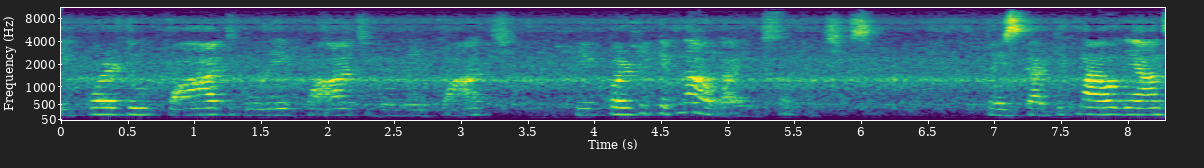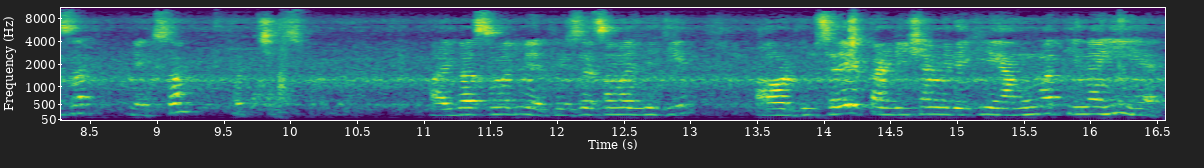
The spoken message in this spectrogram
इक्वल टू पाँच गुणे पाँच गुणे पाँच इक्वल टू कितना होगा? एक सौ पच्चीस। तो इसका कितना हो गया आंसर? एक सौ पच्चीस। आई बात समझ में, फिर से समझ लीजिए। और दूसरे कंडीशन में देखिए, अनुमति नहीं है।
